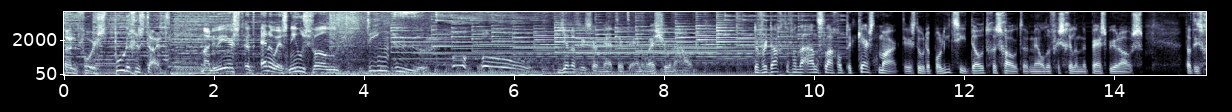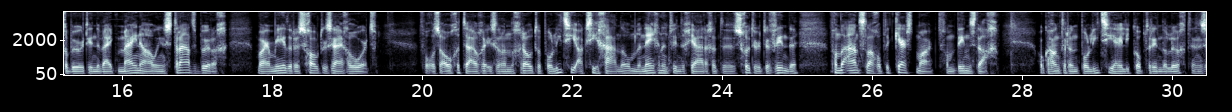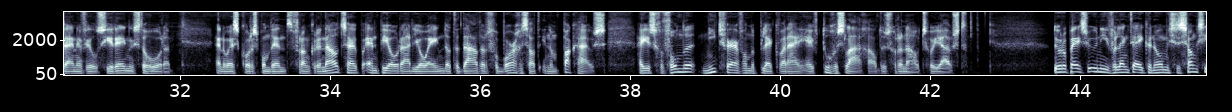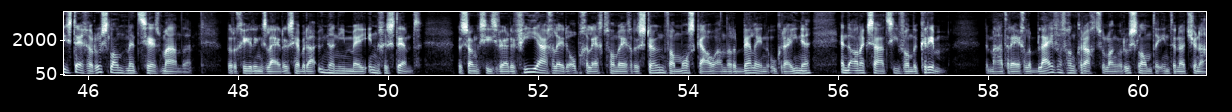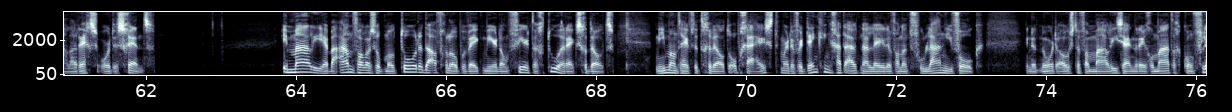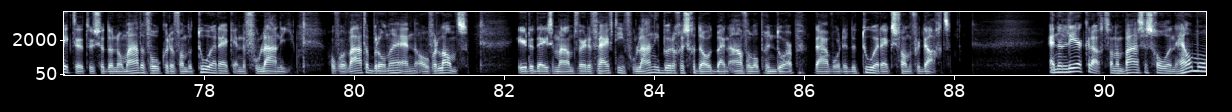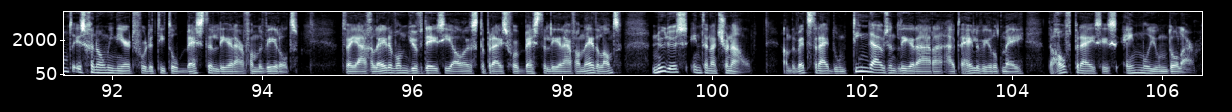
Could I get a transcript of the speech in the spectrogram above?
Een voorspoedige start. Maar nu eerst het NOS nieuws van 10 uur. Ho, ho. Jelle Visser met het NOS Journaal. De verdachte van de aanslag op de kerstmarkt is door de politie doodgeschoten, melden verschillende persbureaus. Dat is gebeurd in de wijk Mijnau in Straatsburg, waar meerdere schoten zijn gehoord. Volgens ooggetuigen is er een grote politieactie gaande... om de 29-jarige schutter te vinden van de aanslag op de kerstmarkt van dinsdag. Ook hangt er een politiehelikopter in de lucht en zijn er veel sirenes te horen. NOS-correspondent Frank Renaud zei op NPO Radio 1 dat de dader verborgen zat in een pakhuis. Hij is gevonden niet ver van de plek waar hij heeft toegeslagen, al dus Renaud zojuist. De Europese Unie verlengt de economische sancties tegen Rusland met zes maanden. De regeringsleiders hebben daar unaniem mee ingestemd. De sancties werden vier jaar geleden opgelegd vanwege de steun van Moskou aan de rebellen in Oekraïne en de annexatie van de Krim. De maatregelen blijven van kracht zolang Rusland de internationale rechtsorde schendt. In Mali hebben aanvallers op motoren de afgelopen week meer dan 40 Tuaregs gedood. Niemand heeft het geweld opgeëist, maar de verdenking gaat uit naar leden van het Fulani-volk. In het noordoosten van Mali zijn regelmatig conflicten tussen de nomadenvolkeren van de Tuareg en de Fulani. Over waterbronnen en over land. Eerder deze maand werden 15 Fulani-burgers gedood bij een aanval op hun dorp. Daar worden de Tuaregs van verdacht. En een leerkracht van een basisschool in Helmond is genomineerd voor de titel Beste Leraar van de Wereld. Twee jaar geleden won juf Daisy al eens de prijs voor Beste Leraar van Nederland. Nu dus internationaal. Aan de wedstrijd doen 10.000 leraren uit de hele wereld mee. De hoofdprijs is 1 miljoen dollar.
